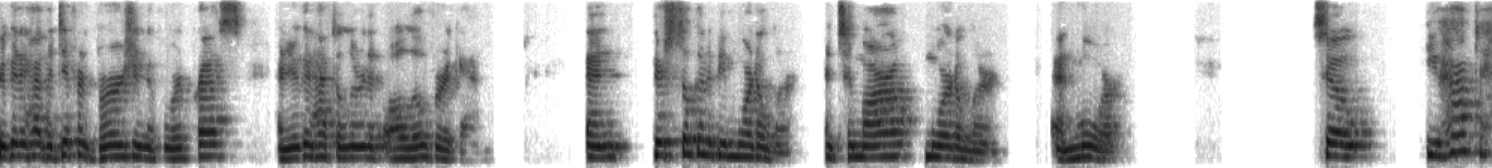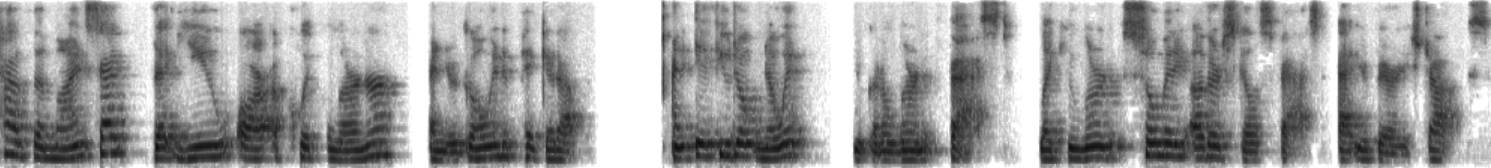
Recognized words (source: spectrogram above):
They're going to have a different version of WordPress, and you're going to have to learn it all over again. And there's still going to be more to learn. And tomorrow, more to learn and more. So you have to have the mindset that you are a quick learner and you're going to pick it up. And if you don't know it, you're going to learn it fast, like you learned so many other skills fast at your various jobs.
